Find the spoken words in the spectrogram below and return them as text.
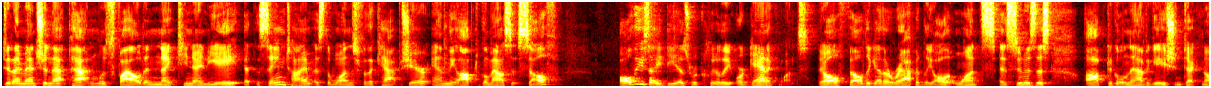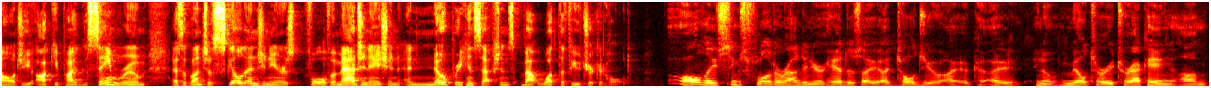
did I mention that patent was filed in 1998 at the same time as the ones for the CapShare and the optical mouse itself? All these ideas were clearly organic ones. They all fell together rapidly all at once as soon as this optical navigation technology occupied the same room as a bunch of skilled engineers full of imagination and no preconceptions about what the future could hold. All these things float around in your head, as I, I told you. I, I, you know, military tracking, um,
